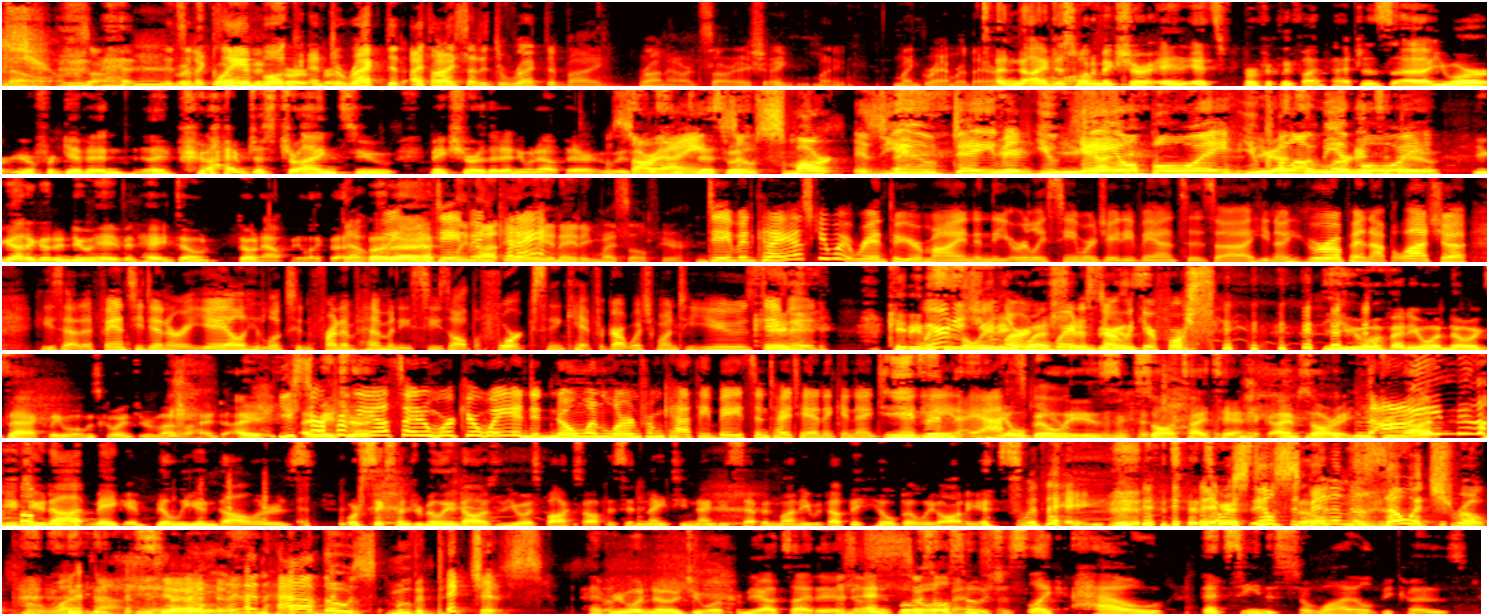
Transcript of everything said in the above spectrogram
No, I'm sorry. It's an acclaimed book and from- directed. I thought I said it directed by Ron Howard. Sorry, I, should, I my my grammar there. no, I just little want to make sure it, it's perfectly fine, Patches. Uh, you are you're forgiven. Uh, I'm just trying to make sure that anyone out there who I'm is sorry, I listening to ain't this with- so smart as you, David. You- You, you got- Yale boy. You, you got some Columbia learning boy. To do. You got to go to New Haven. Hey, don't don't out me like that. That- but Wait, uh, definitely David, not can I- alienating myself here. David, can I ask you what ran through your mind in the early scene where JD Vance is, uh, you know, he grew up in Appalachia. He's at a fancy dinner at Yale. He looks in front of him and he sees all the forks and he can't figure out which one to use. Katie, David, Katie, where this is did you leading learn where to start with because your forks? you, if anyone, know exactly what was going through my mind. I you start made from sure the outside and work your way in. Did no one learn from Kathy Bates in Titanic in 1998? Even I asked hillbillies saw Titanic. I'm sorry. You do I not. Know. You do not make a billion dollars or six hundred million dollars in the U.S. box office in 1997 money without the hillbilly audience With- paying. They were still spinning the zoetrope or whatnot. Yeah. They didn't have those moving pictures. Everyone knows you work from the outside in, This is and what was also offensive. is just like how that scene is so wild because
